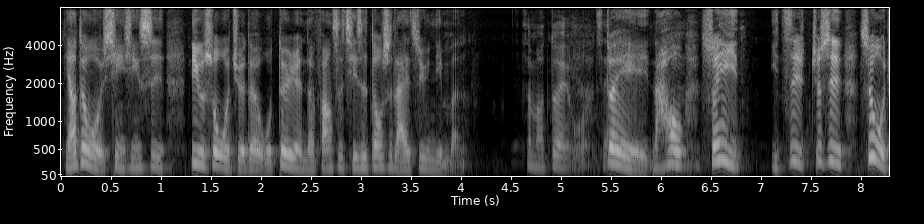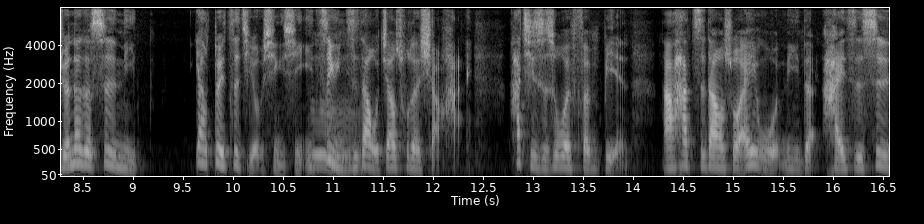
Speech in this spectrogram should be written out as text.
你要对我有信心是，例如说，我觉得我对人的方式其实都是来自于你们，怎么对我这样？对，然后所以以至于就是，所以我觉得那个是你要对自己有信心，以至于你知道我教出的小孩，他其实是会分辨，然后他知道说，哎，我你的孩子是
